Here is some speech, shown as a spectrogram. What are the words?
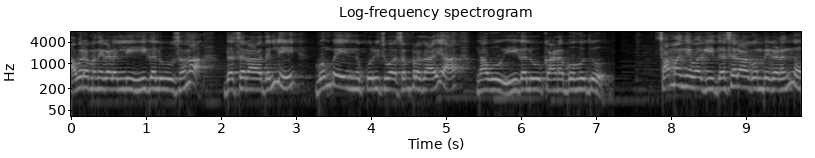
ಅವರ ಮನೆಗಳಲ್ಲಿ ಈಗಲೂ ಸಹ ದಸರಾದಲ್ಲಿ ಗೊಂಬೆಯನ್ನು ಕೂರಿಸುವ ಸಂಪ್ರದಾಯ ನಾವು ಈಗಲೂ ಕಾಣಬಹುದು. ಸಾಮಾನ್ಯವಾಗಿ ದಸರಾ ಗೊಂಬೆಗಳನ್ನು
